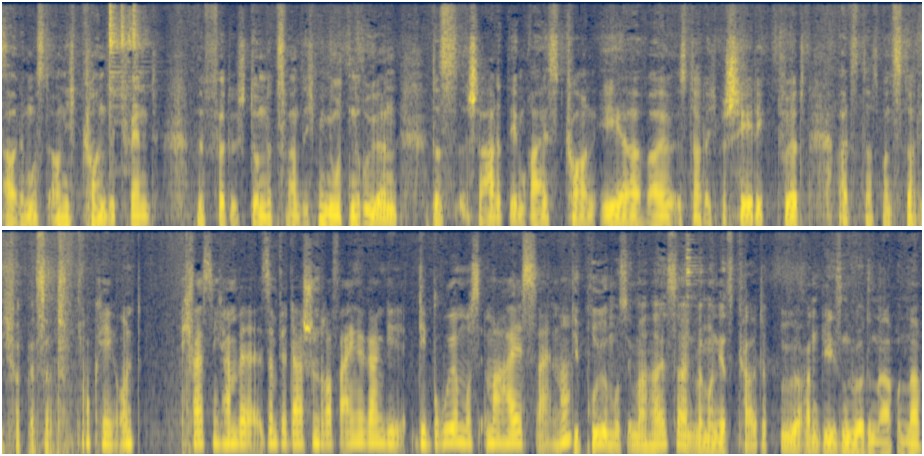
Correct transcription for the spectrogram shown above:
aber du musst auch nicht konsequent eine Viertelstunde, 20 Minuten rühren. Das schadet dem Reiskorn eher, weil es dadurch beschädigt wird, als dass man es dadurch verbessert. Okay, und ich weiß nicht, haben wir, sind wir da schon drauf eingegangen? Die, die Brühe muss immer heiß sein, ne? Die Brühe muss immer heiß sein. Wenn man jetzt kalte Brühe angießen würde, nach und nach,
